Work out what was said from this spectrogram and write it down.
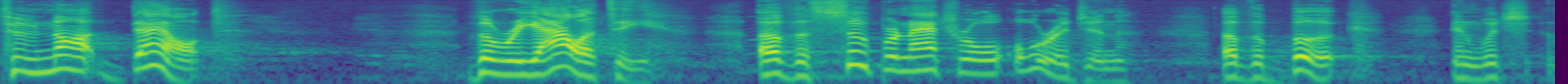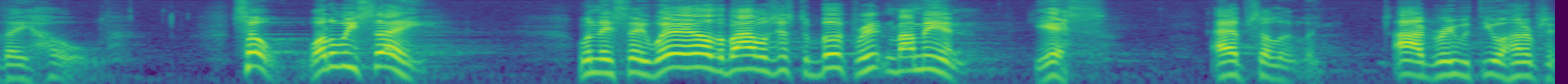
to not doubt the reality of the supernatural origin of the book in which they hold. So, what do we say when they say, well, the Bible's just a book written by men? Yes, absolutely. I agree with you 100%.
